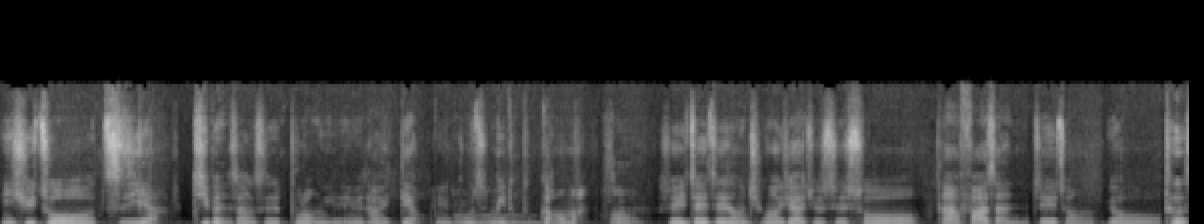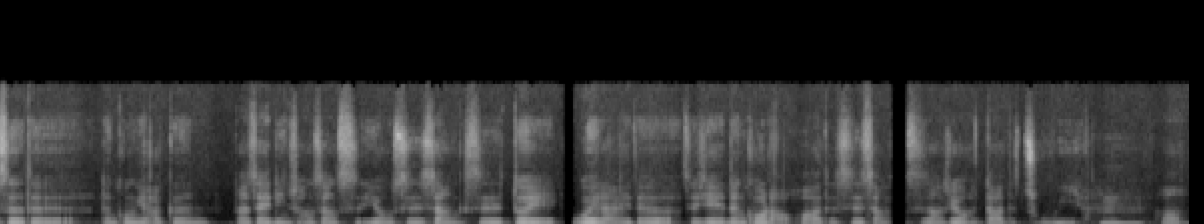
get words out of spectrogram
你去做植牙。基本上是不容易的，因为它会掉，因为骨质密度不高嘛。哦，所以在这种情况下，就是说它发展这种有特色的人工牙根，那在临床上使用，事实上是对未来的这些人口老化的市场，实际上是有很大的注意啊。嗯，哦，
